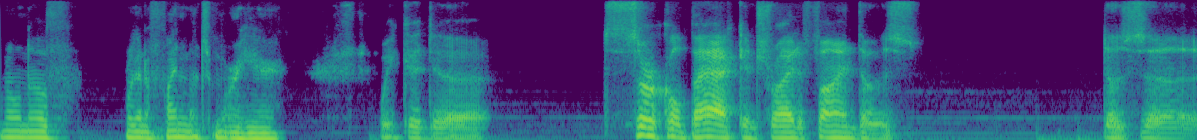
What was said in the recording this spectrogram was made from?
I don't know if we're gonna find much more here. We could uh, circle back and try to find those those uh,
